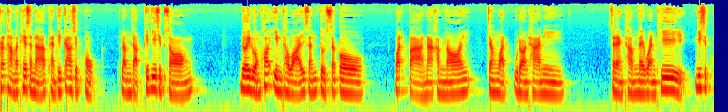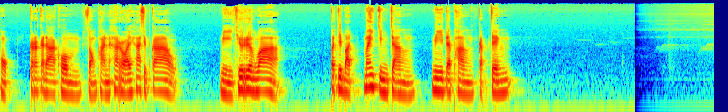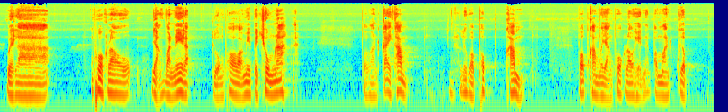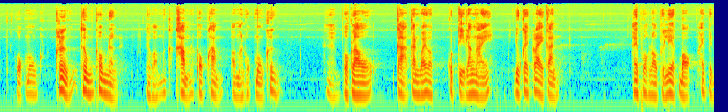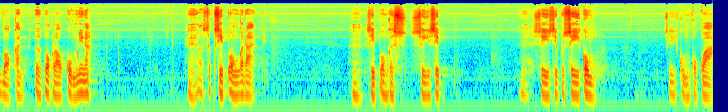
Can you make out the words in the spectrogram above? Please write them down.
พระธรรมเทศนาแผ่นที่ 96 ลำดับที่ 22 โดยหลวงพ่ออินถวายสันตุสโก วัดป่านาคำน้อย จังหวัดอุดรธานี แสดงธรรมในวันที่ 26 กรกฎาคม 2559 มีชื่อเรื่องว่า ปฏิบัติไม่จริงจัง มีแต่พังกับเจ๊ง เวลา พวกเราอย่างวันนี้แหละหลวงพ่อว่ามีประชุมนะ ประมาณใกล้ค่ำหรือว่าพบค่ำพบค่ำก็อย่างพวกเราเห็น ประมาณเกือบหกโมงครึ่งเทิมทุ่มหนึ่งแปลว่ามันก็ค่ำพบค่ำประมาณหกโมงครึ่งพวกเรากะกันไว้ว่ากุฏิหลังไหน อยู่ใกล้ๆกัน ให้พวกเราไปเรียกบอกให้เป็นบอกกัน เออพวกเรากลุ่มนี้นะ เอาสักสิบองค์ก็ได้สิบองค์ก็สี่สิบสี่สิบสี่กลุ่มสี่กลุ่มกว่า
